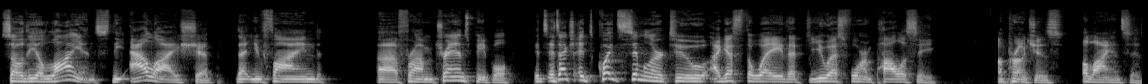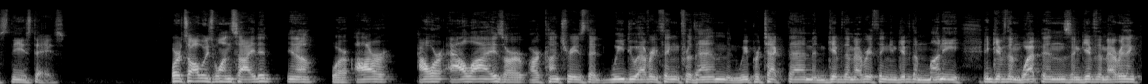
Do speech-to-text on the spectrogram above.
So the alliance, the allyship that you find uh, from trans people, it's, it's actually it's quite similar to, I guess, the way that U.S. foreign policy approaches alliances these days, where it's always one-sided. You know, where our our allies are, are countries that we do everything for them and we protect them and give them everything and give them money and give them weapons and give them everything.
